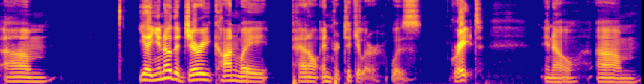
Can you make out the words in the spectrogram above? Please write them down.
Um, yeah, you know, the Gerry Conway panel in particular was great. You know, um,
